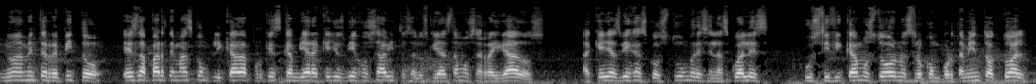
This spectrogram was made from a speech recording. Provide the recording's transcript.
nuevamente repito, es la parte más complicada porque es cambiar aquellos viejos hábitos a los que ya estamos arraigados, aquellas viejas costumbres en las cuales justificamos todo nuestro comportamiento actual.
